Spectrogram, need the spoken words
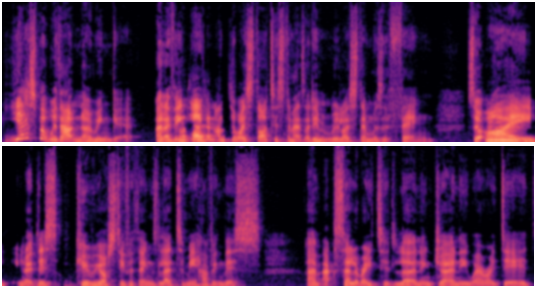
Yes, but without knowing it. And I think Okay. even until I started STEMettes, I didn't realize STEM was a thing. So I, Mm. you know, this curiosity for things led to me having this um, accelerated learning journey where I did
